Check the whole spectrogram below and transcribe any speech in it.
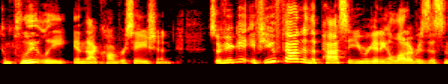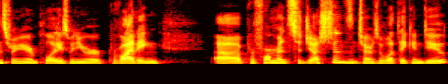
completely in that conversation. So if you if you found in the past that you were getting a lot of resistance from your employees when you were providing uh, performance suggestions in terms of what they can do,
